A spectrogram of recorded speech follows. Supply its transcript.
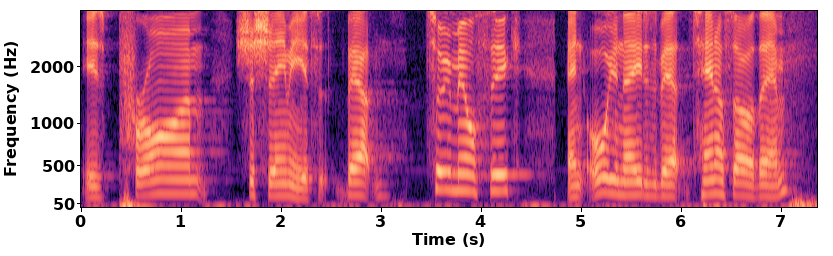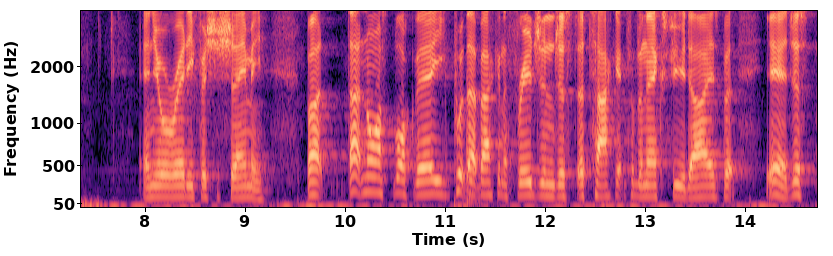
is prime sashimi. It's about two mil thick and all you need is about 10 or so of them and you're ready for sashimi. But that nice block there, you put that back in the fridge and just attack it for the next few days. But yeah, just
